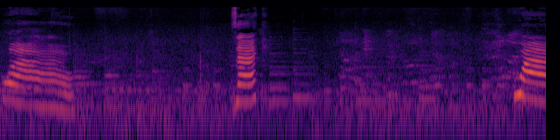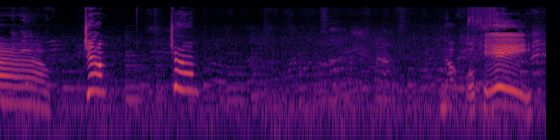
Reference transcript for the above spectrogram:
Wow. Zach. Wow. Jump. Jump. No. Okay.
